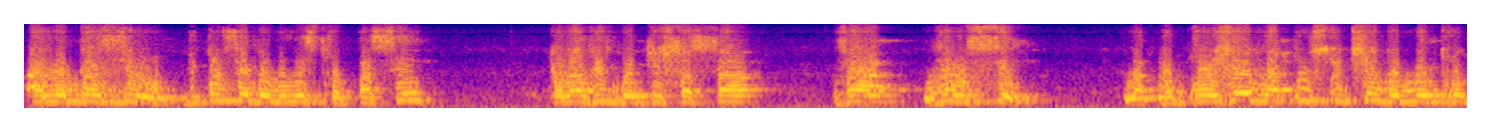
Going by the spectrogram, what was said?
à l'occasion du Conseil des ministres passé, que la ville de Kinshasa va lancer le projet de la construction de métro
